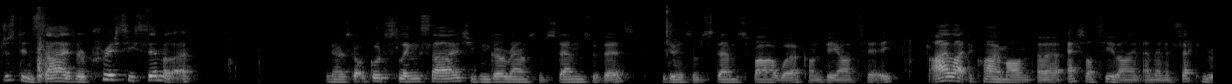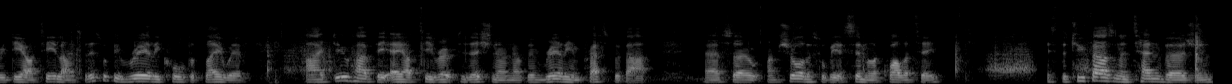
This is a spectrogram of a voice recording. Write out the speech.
just in size, they're pretty similar, you know, it's got good sling size. You can go around some stems with this. You're doing some stem spar work on DRT. I like to climb on a SRT line and then a secondary DRT line, so this would be really cool to play with. I do have the ART rope positioner and I've been really impressed with that. Uh, so I'm sure this will be a similar quality. It's the 2010 version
